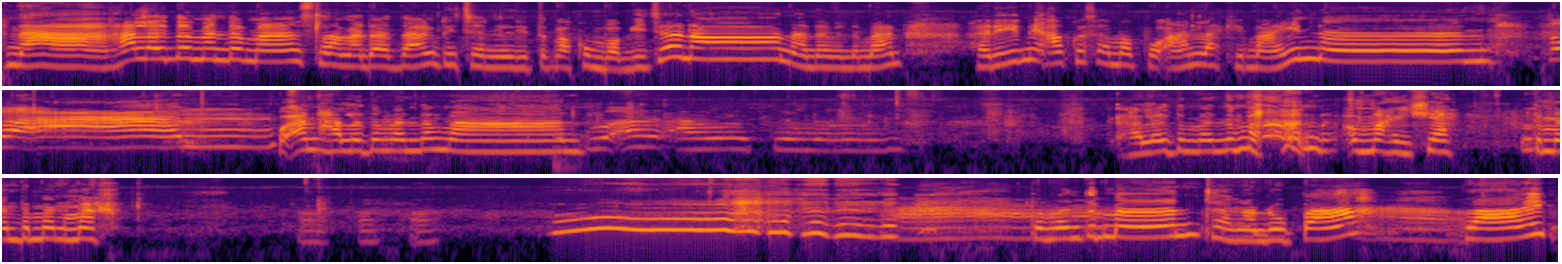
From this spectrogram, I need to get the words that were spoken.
Nah, halo teman-teman, selamat datang di channel YouTube aku Mbok Gijono. Nah, teman-teman, hari ini aku sama Puan lagi mainan. Puan. Puan, halo teman-teman. Puan awal teman. Halo teman-teman, Om Aisyah, teman-teman mah. Teman-teman, jangan lupa like,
